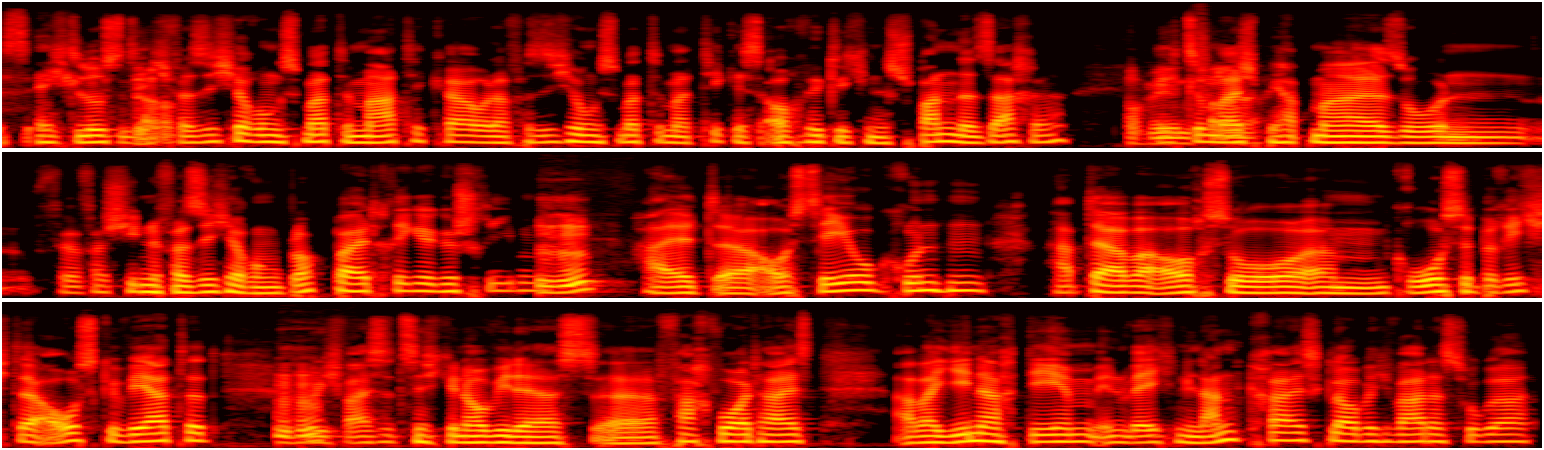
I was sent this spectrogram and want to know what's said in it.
ist echt lustig. Ja. Versicherungsmathematiker oder Versicherungsmathematik ist auch wirklich eine spannende Sache. Auf jeden ich zum Fall. Beispiel habe mal so ein für verschiedene Versicherungen Blogbeiträge geschrieben, mhm. halt äh, aus SEO-Gründen, habe da aber auch so ähm, große Berichte ausgewertet. Mhm. Ich weiß jetzt nicht genau, wie das äh, Fachwort heißt, aber je nachdem, in welchem Landkreis, glaube ich, war das sogar,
